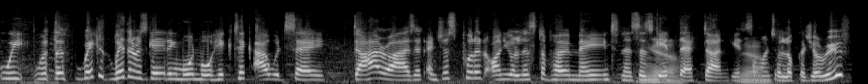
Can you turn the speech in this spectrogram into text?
we with the weather is getting more and more hectic. I would say diarize it and just put it on your list of home maintenances. Yeah. Get that done. Get Yeah. someone to look at your roof.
